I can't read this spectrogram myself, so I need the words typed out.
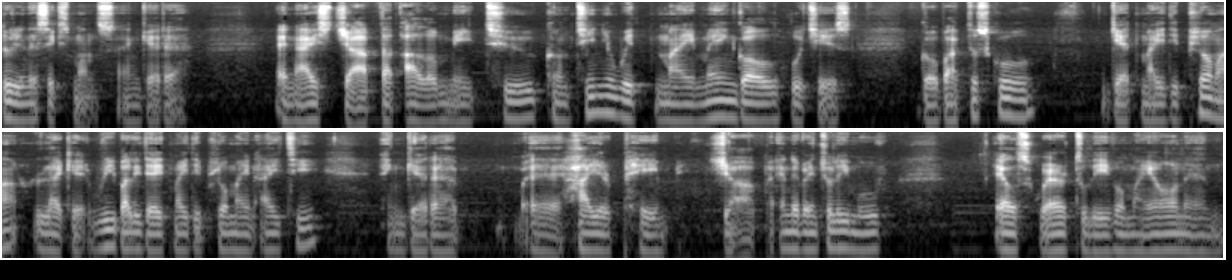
during the 6 months and get a a nice job that allowed me to continue with my main goal, which is go back to school, get my diploma, like a, revalidate my diploma in IT, and get a, a higher pay job, and eventually move elsewhere to live on my own and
